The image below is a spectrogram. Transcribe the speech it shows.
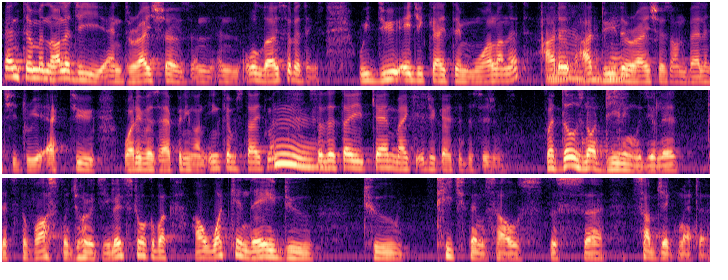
and terminology and ratios and, and all those sort of things. We do educate them well on it. How do, Ah, how do the ratios on balance sheet react to whatever's happening on income statement so that they can make educated decisions? But those not dealing with you, let- that's the vast majority. Let's talk about how, what can they do to teach themselves this uh, subject matter.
